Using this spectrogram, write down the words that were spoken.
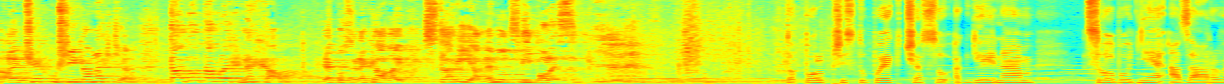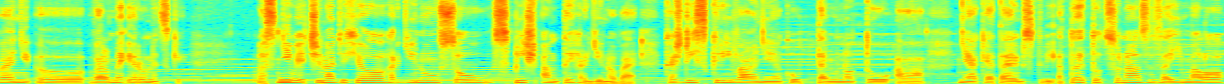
Ale Čech už nikam nechtěl. Tak ho tam Lech nechal, jako se nechávají starý a nemocný po lesích. Topol přistupuje k času a k dějinám svobodně a zároveň uh, velmi ironicky. Vlastně většina těch jeho hrdinů jsou spíš antihrdinové. Každý skrývá nějakou temnotu a nějaké tajemství. A to je to, co nás zajímalo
